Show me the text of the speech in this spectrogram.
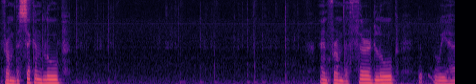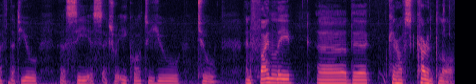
From the second loop. And from the third loop we have that u uh, c is actually equal to u2 and finally uh, the Kirchhoff's current law.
